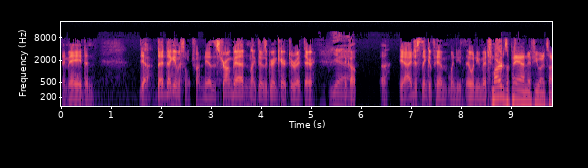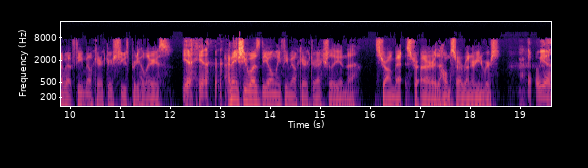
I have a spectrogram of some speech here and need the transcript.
they made, and yeah, that that game was so much fun. Yeah, the Strong Bad, like there's a great character right there. Yeah. Like, uh, yeah, I just think of him when you when you mentioned Marzipan. If you want to talk about female characters, she was pretty hilarious. Yeah, yeah. I think she was the only female character actually in the Strong Bad or the Homestar Runner universe. Oh yeah.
